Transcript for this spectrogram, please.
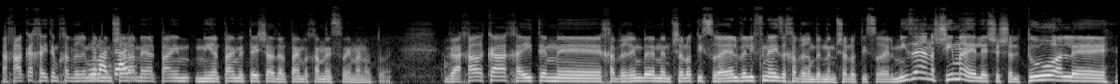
אחר כך הייתם חברים בממשלה מ-2009 עד 2015 אם אני לא טועה. ואחר כך הייתם uh, חברים בממשלות ישראל ולפני זה חברים בממשלות ישראל. מי זה האנשים האלה ששלטו על... Uh,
